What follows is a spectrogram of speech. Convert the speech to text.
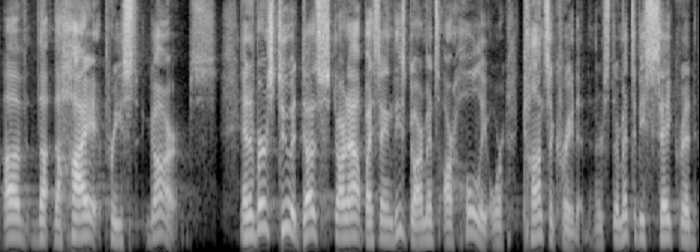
of the, the high priest garbs. And in verse 2, it does start out by saying these garments are holy or consecrated. They're, meant to be sacred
